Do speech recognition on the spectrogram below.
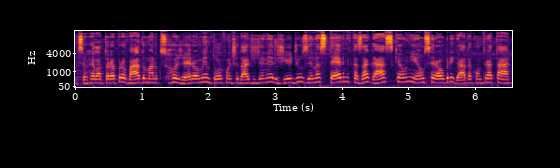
Em seu relatório aprovado, Marcos Rogério aumentou a quantidade de energia de usinas térmicas a gás que a União será obrigada a contratar.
